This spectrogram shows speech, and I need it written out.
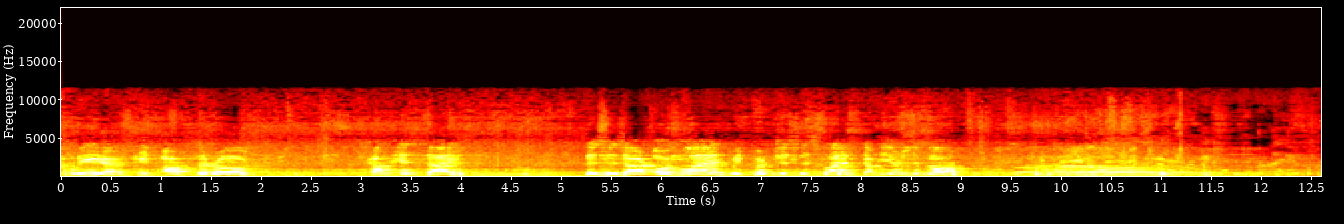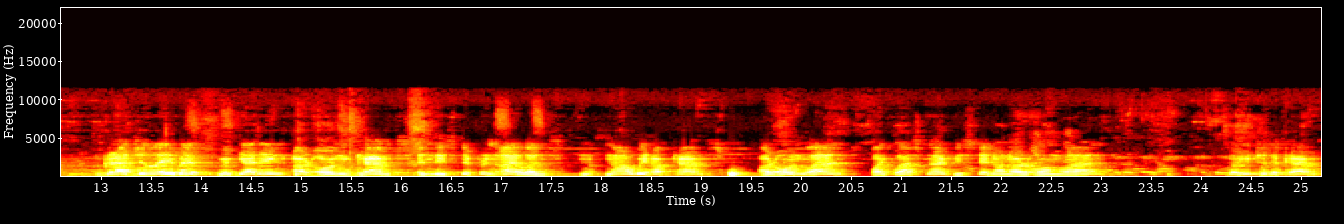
clear. Keep off the road. Come inside. This is our own land. We purchased this land some years ago. Gradually, we're, we're getting our own camps in these different islands. Now we have camps, our own land. Like last night, we stayed on our own land. So each of the camps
